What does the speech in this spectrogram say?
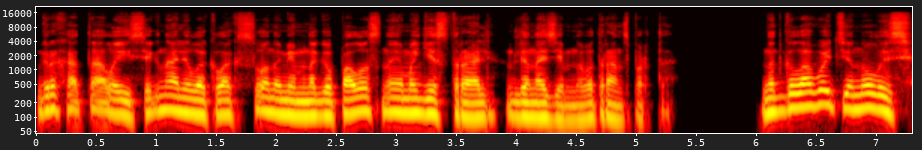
грохотала и сигналила клаксонами многополосная магистраль для наземного транспорта. Над головой тянулась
